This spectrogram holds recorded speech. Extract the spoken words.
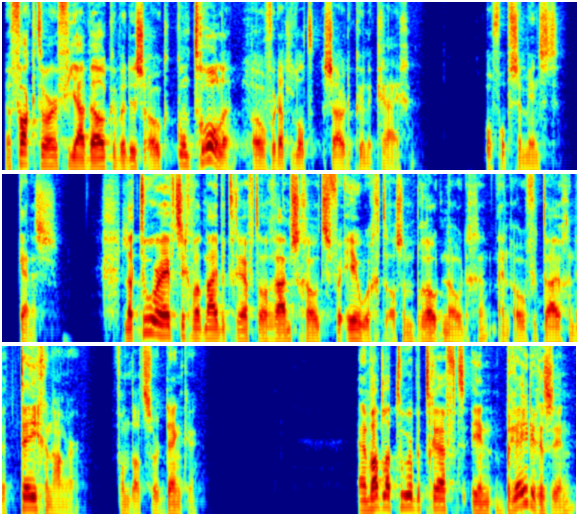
Een factor via welke we dus ook controle over dat lot zouden kunnen krijgen. Of op zijn minst kennis. Latour heeft zich wat mij betreft al ruimschoots vereeuwigd als een broodnodige en overtuigende tegenhanger van dat soort denken. En wat Latour betreft in bredere zin,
